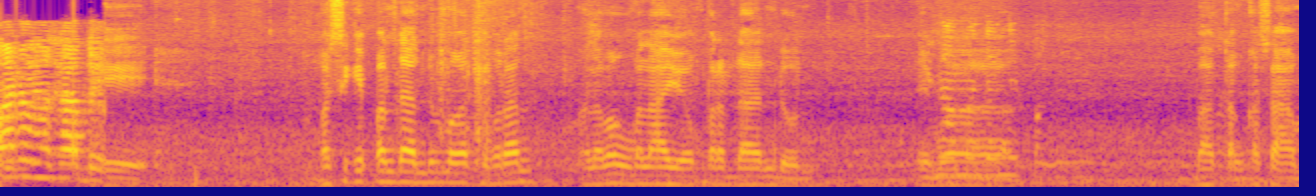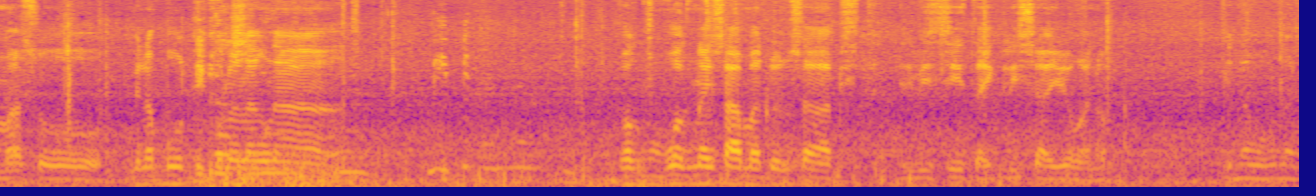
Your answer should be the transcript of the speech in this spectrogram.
Paano masabi? eh, masikip ang daan doon mga tsuran. Alamang malayo ang paradaan doon. May mga batang kasama so minabuti ko na lang na wag wag na isama doon sa bisita, bisita iglesia yung ano pinangunan.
